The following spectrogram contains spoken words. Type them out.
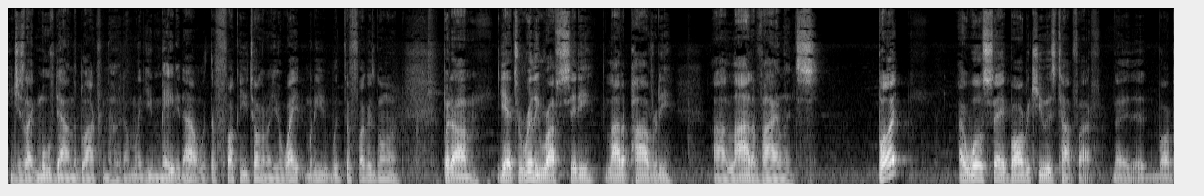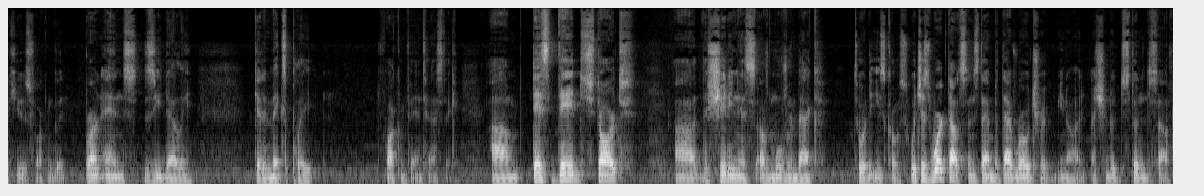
He just like moved down the block from the hood. I'm like, you made it out. What the fuck are you talking about? You're white. What are you? What the fuck is going on? But um, yeah, it's a really rough city. A lot of poverty, a lot of violence. But I will say, barbecue is top five. Uh, uh, barbecue is fucking good. Burnt ends, Z Deli. Get a mixed plate. Fucking fantastic. Um, this did start uh, the shittiness of moving back toward the East Coast, which has worked out since then. But that road trip, you know, I, I should have stood in the South.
